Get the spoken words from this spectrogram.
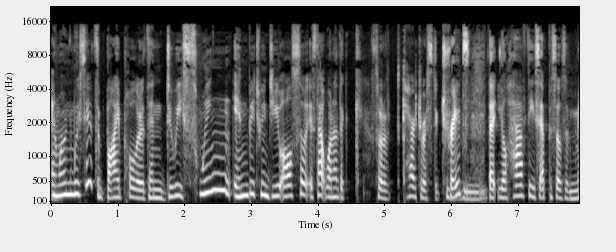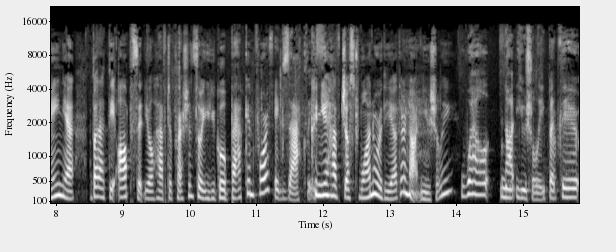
And when we say it's bipolar, then do we swing in between? Do you also is that one of the sort of characteristic traits Mm-hmm. that you'll have these episodes of mania, but at the opposite, you'll have depression? So you go back and forth. Exactly. Can you have just one or the other? Not usually. Well, not usually, but there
